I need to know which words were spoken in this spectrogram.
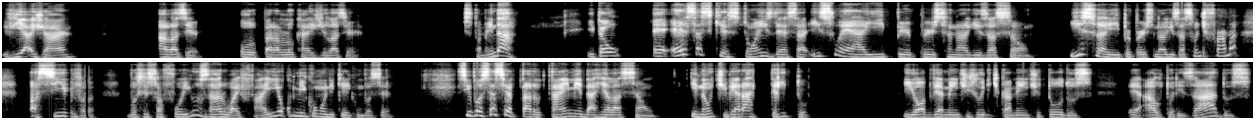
viajar a lazer ou para locais de lazer. Isso também dá. Então, é, essas questões dessa, isso é a hiperpersonalização. Isso é hiperpersonalização de forma passiva. Você só foi usar o Wi-Fi e eu me comuniquei com você. Se você acertar o time da relação e não tiver atrito, e obviamente juridicamente todos é, autorizados,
